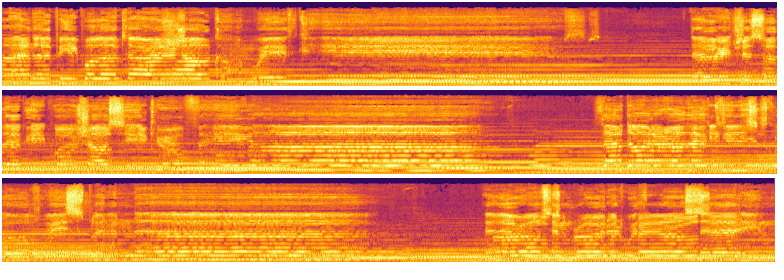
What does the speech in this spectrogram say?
And the people of Tyre shall come with gifts. Richest of the people shall seek your favor. The daughter of the king is clothed with splendor. Her robes embroidered with pearls set in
